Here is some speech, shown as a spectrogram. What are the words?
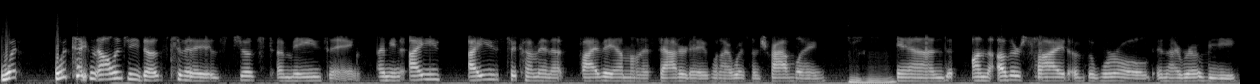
What what technology does today is just amazing. I mean, I I used to come in at 5 a.m. on a Saturday when I wasn't traveling, and on the other side of the world in Nairobi,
